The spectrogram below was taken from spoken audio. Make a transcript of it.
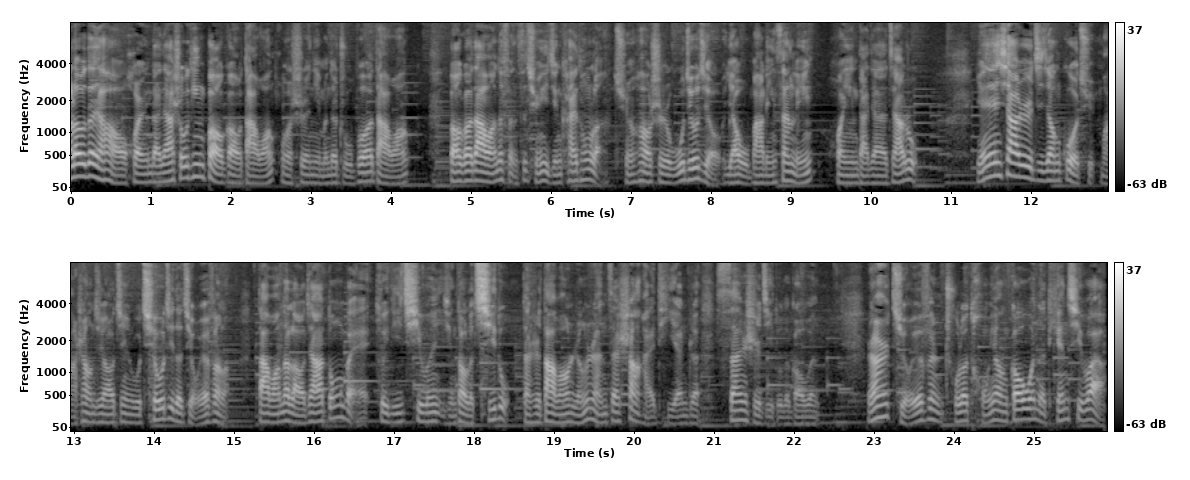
Hello，大家好，欢迎大家收听报告大王，我是你们的主播大王。报告大王的粉丝群已经开通了，群号是五九九幺五八零三零，欢迎大家的加入。炎炎夏日即将过去，马上就要进入秋季的九月份了。大王的老家东北最低气温已经到了七度，但是大王仍然在上海体验着三十几度的高温。然而九月份除了同样高温的天气外啊，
